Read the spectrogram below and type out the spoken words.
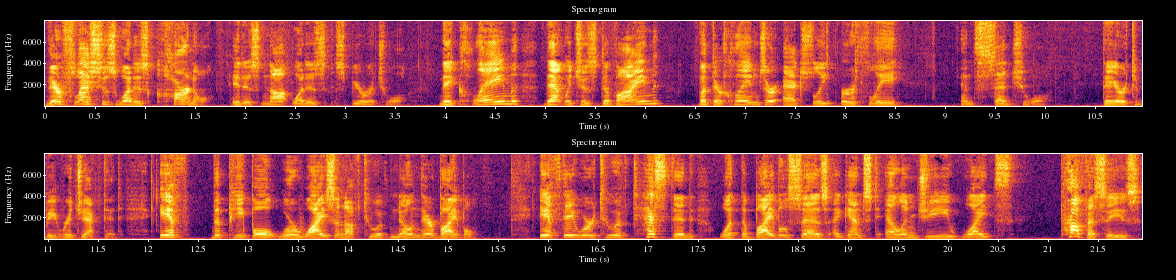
Their flesh is what is carnal, it is not what is spiritual. They claim that which is divine, but their claims are actually earthly and sensual. They are to be rejected. If the people were wise enough to have known their Bible, if they were to have tested what the Bible says against Ellen G. White's prophecies,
